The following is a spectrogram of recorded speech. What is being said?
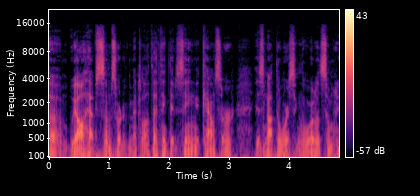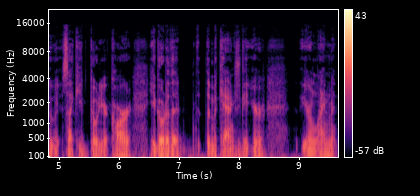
um, we all have some sort of mental health. I think that seeing a counselor is not the worst thing in the world. It's someone who it's like you go to your car, you go to the the mechanics to get your your alignment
